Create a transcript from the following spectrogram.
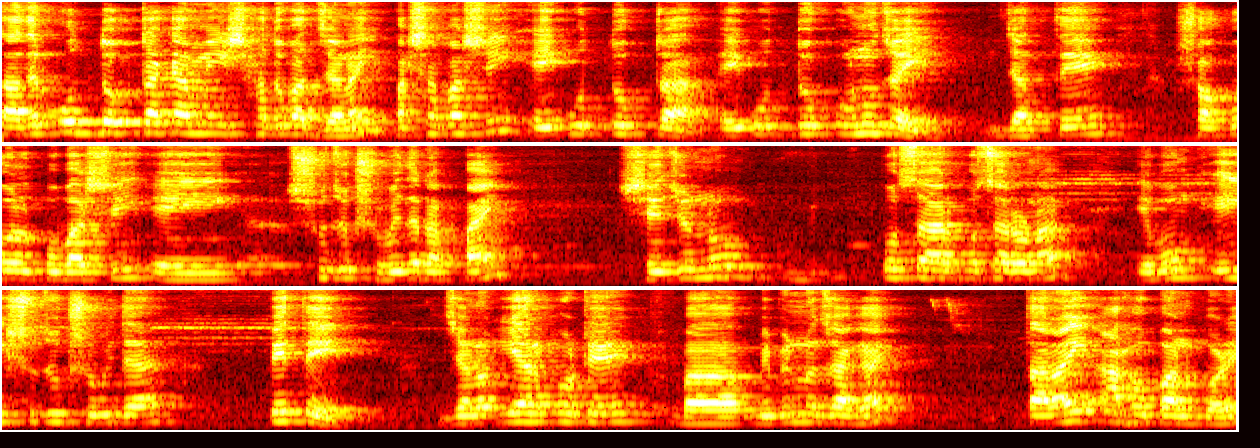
তাদের উদ্যোগটাকে আমি সাধুবাদ জানাই। পাশাপাশি এই উদ্যোগটা এই উদ্যোগ অনুযায়ী যাতে সকল প্রবাসী এই সুযোগ সুবিধাটা পায়, সেজন্য প্রচার প্রচারণা এবং এই সুযোগ সুবিধা পেতে যেন এয়ারপোর্টে বা বিভিন্ন জায়গায় তারাই আহ্বান করে,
